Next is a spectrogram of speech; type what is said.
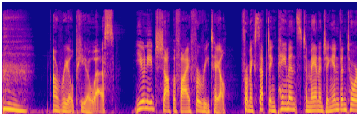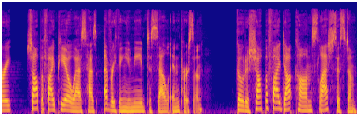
a real POS? you need Shopify for retail. From accepting payments to managing inventory, Shopify POS has everything you need to sell in person. Go to shopify.com/system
